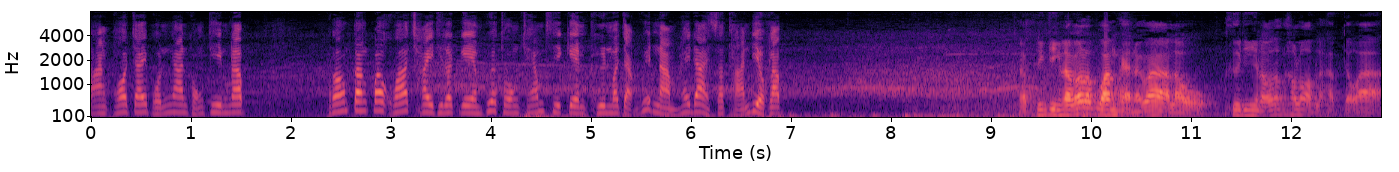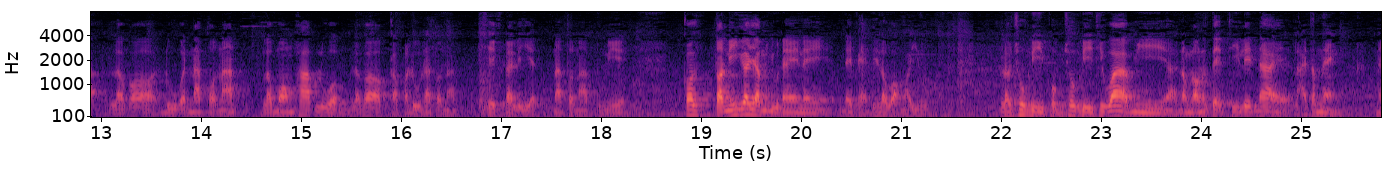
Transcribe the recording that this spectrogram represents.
ต่างพอใจผลงานของทีมครับพร้อมตั้งเป้าคว้าชัยทีละเกมเพื่อทงแชมป์ซีเกมคืนมาจากเวียดนามให้ได้สถานเดียวครับ ครับจริงๆเราก็วางแผนไว้ว่าเราคือจริงๆเราต้องเข้ารอบแหละครับ แต่ว่าเราก็ดูกันนัดต่อนัด เรามองภาพรวม แล้วก็กลับมาดูนัดต่อนัด เช็ครายละเอียดนัดต่อนัดตรงนี้ ก็ตอนนี้ก็ยังอยู่ในในในแผนที่เราวางไว้อยู่ เราโชคดีผมโชคดีที่ว่ามีน้องๆนักเตะที่เล่นได้หลายตำแหน่ง ใน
